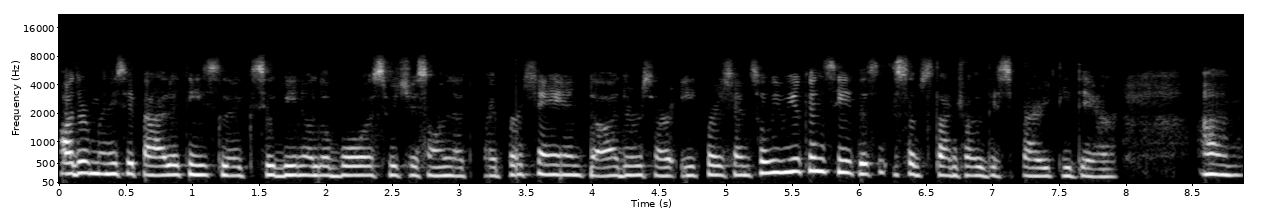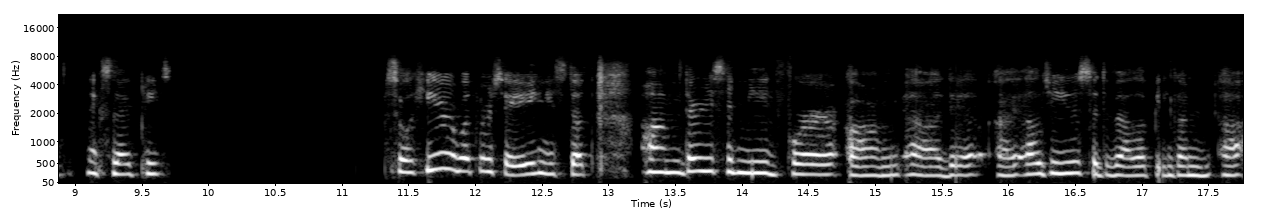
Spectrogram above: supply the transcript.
other municipalities like Silvino Lobos, which is only at 5%, the others are 8%. So you can see this is a substantial disparity there. Um, next slide, please. So here, what we're saying is that um, there is a need for um, uh, the uh, LGUs to develop income uh,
